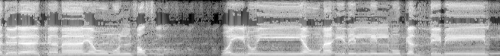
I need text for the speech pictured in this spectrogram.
أدراك ما يوم الفصل ويل يومئذ للمكذبين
